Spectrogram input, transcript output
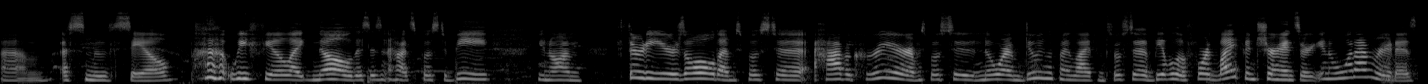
um, a smooth sail. we feel like, no, this isn't how it's supposed to be. You know, I'm 30 years old. I'm supposed to have a career. I'm supposed to know what I'm doing with my life. I'm supposed to be able to afford life insurance or, you know, whatever it is.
